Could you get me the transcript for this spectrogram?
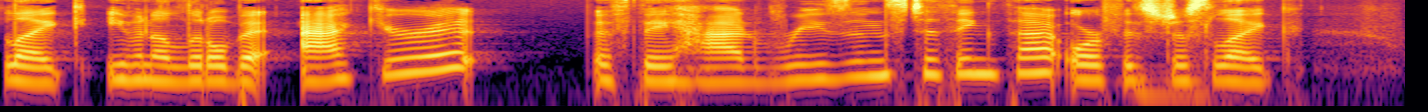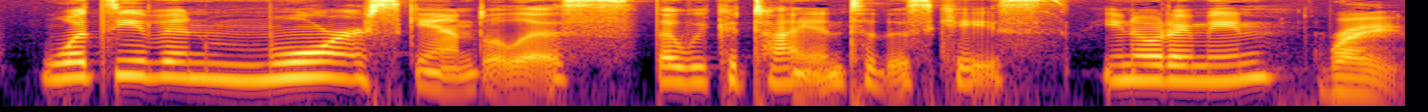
like even a little bit accurate if they had reasons to think that or if it's just like what's even more scandalous that we could tie into this case. You know what I mean? Right.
